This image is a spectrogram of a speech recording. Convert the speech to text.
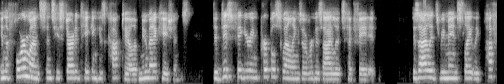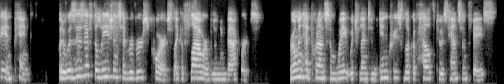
In the four months since he started taking his cocktail of new medications, the disfiguring purple swellings over his eyelids had faded. His eyelids remained slightly puffy and pink, but it was as if the lesions had reversed course, like a flower blooming backwards. Roman had put on some weight, which lent an increased look of health to his handsome face.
